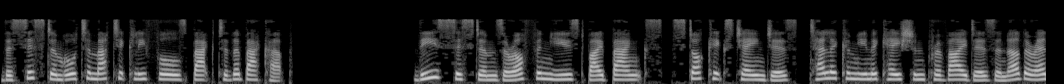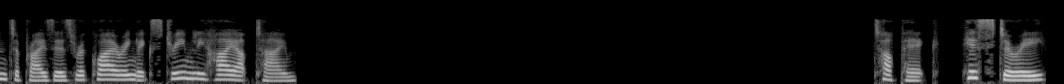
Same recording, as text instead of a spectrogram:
the system automatically falls back to the backup. These systems are often used by banks, stock exchanges, telecommunication providers and other enterprises requiring extremely high uptime. History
